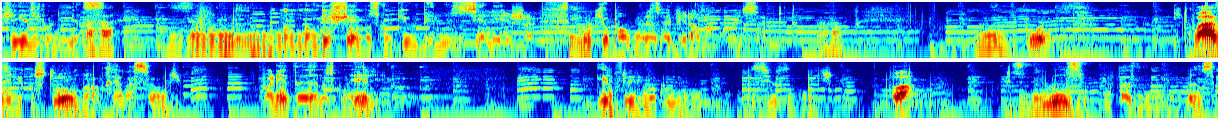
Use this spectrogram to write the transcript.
cheia de ironias, Aham. Dizendo não, não, deixemos com que o Beluso se eleja, Sim. porque o Palmeiras vai virar uma coisa. Aham. Um ano depois, e quase me custou uma relação de 40 anos com ele, eu escrevi uma coluna que dizia o seguinte, ó, esse Beluso está fazendo lambança,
